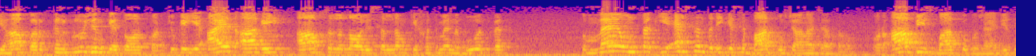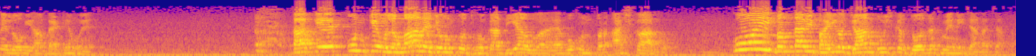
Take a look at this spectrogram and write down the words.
یہاں پر کنکلوژن کے طور پر، چونکہ یہ آیت آ گئی آپ صلی اللہ علیہ وسلم کے ختم نبوت پر تو میں ان تک یہ احسن طریقے سے بات پہنچانا چاہتا ہوں اور آپ بھی اس بات کو پہنچائیں جتنے لوگ یہاں بیٹھے ہوئے ہیں۔ تاکہ ان کے علماء نے جو ان کو دھوکہ دیا ہوا ہے وہ ان پر آشکار ہو۔ کوئی بندہ بھی بھائیوں جان بوجھ کر دوزخ میں نہیں جانا چاہتا۔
